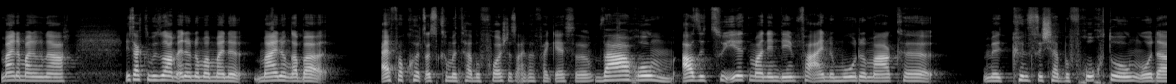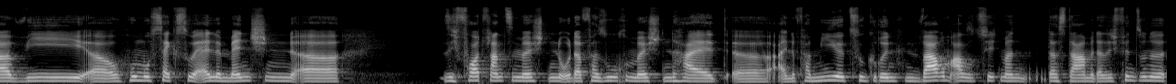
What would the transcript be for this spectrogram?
meiner Meinung nach ich sage sowieso am Ende nochmal meine Meinung, aber einfach kurz als Kommentar, bevor ich das einfach vergesse. Warum assoziiert man in dem Fall eine Modemarke mit künstlicher Befruchtung oder wie äh, homosexuelle Menschen äh, sich fortpflanzen möchten oder versuchen möchten, halt äh, eine Familie zu gründen. Warum assoziiert man das damit? Also ich finde, so eine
